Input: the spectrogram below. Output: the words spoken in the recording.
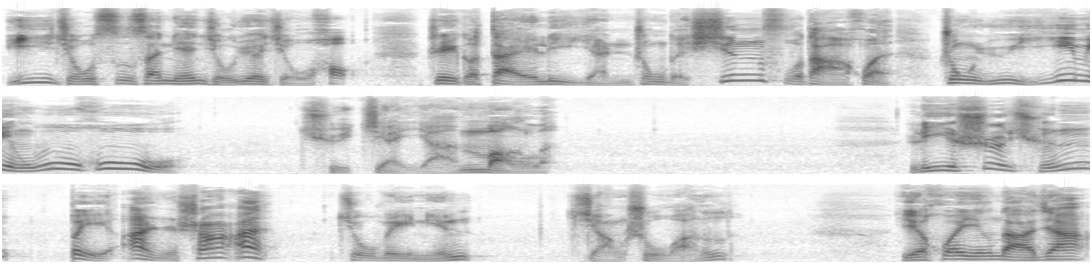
一九四三年九月九号，这个戴笠眼中的心腹大患终于一命呜呼，去见阎王了。李世群被暗杀案就为您讲述完了，也欢迎大家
